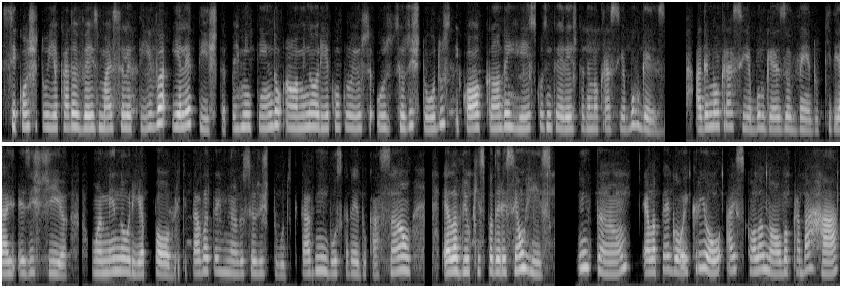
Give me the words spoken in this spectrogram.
se constituía cada vez mais seletiva e elitista, permitindo a uma minoria concluir os seus estudos e colocando em risco os interesses da democracia burguesa. A democracia burguesa, vendo que existia uma minoria pobre que estava terminando seus estudos, que estava em busca da educação, ela viu que isso poderia ser um risco. Então, ela pegou e criou a escola nova para barrar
